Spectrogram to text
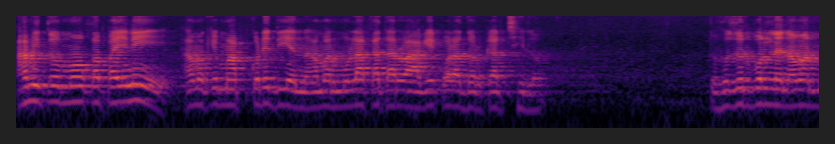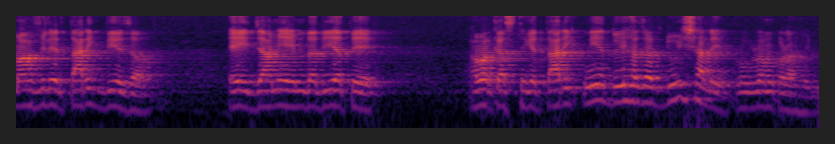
আমি তো মৌকা পাইনি, আমাকে মাফ করে দিয়েন। আমার মোলাকাত আরও আগে করা দরকার ছিল। তো হুজুর বললেন, আমার মাহফিলের তারিখ দিয়ে যাও। এই জামি এমদাদিয়াতে আমার কাছ থেকে তারিখ নিয়ে দুই হাজার দুই সালে প্রোগ্রাম করা হইল।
